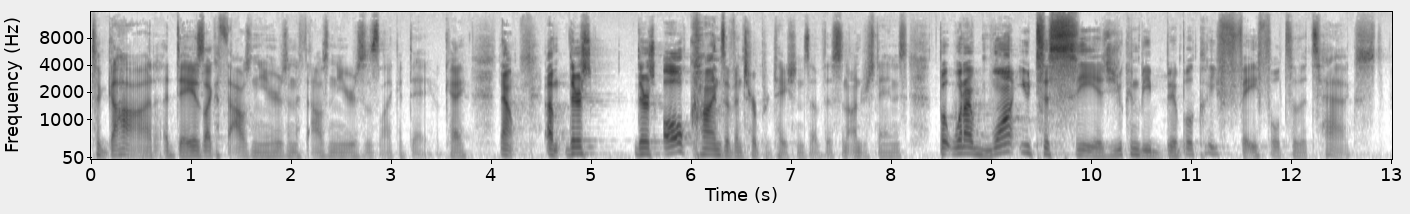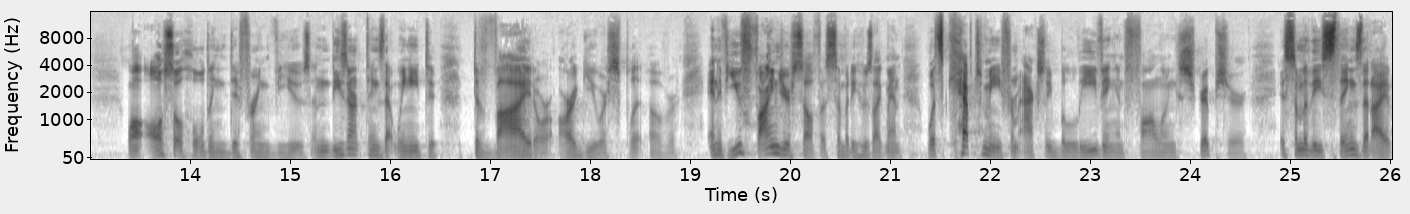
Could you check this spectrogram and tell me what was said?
to God, a day is like a thousand years and a thousand years is like a day, okay? Now, um, there's there's all kinds of interpretations of this and understandings. But what I want you to see is you can be biblically faithful to the text while also holding differing views. And these aren't things that we need to divide or argue or split over. And if you find yourself as somebody who's like, man, what's kept me from actually believing and following Scripture is some of these things that I've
